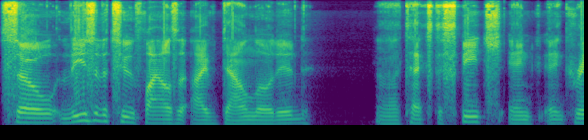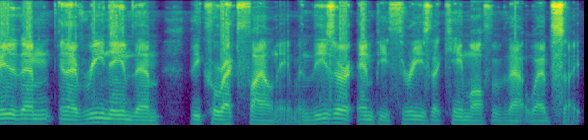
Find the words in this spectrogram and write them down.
So these are the two files that I've downloaded uh, text-to-speech and, and created them and I've renamed them the correct file name and these are MP3s that came off of that website.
